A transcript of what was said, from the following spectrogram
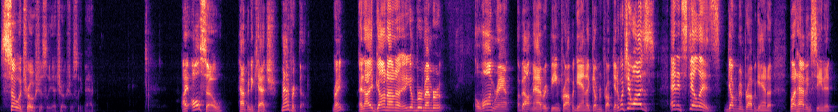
So atrociously, atrociously bad. I also happened to catch Maverick though, right? And I had gone on a, you'll remember, a long rant about Maverick being propaganda, government propaganda, which it was, and it still is government propaganda. But having seen it,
